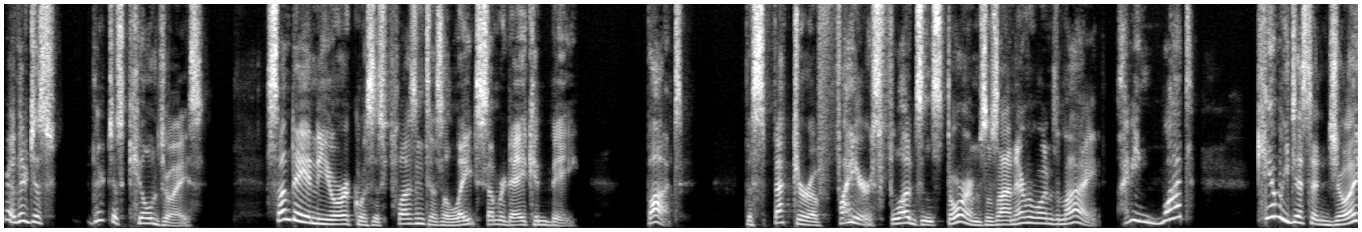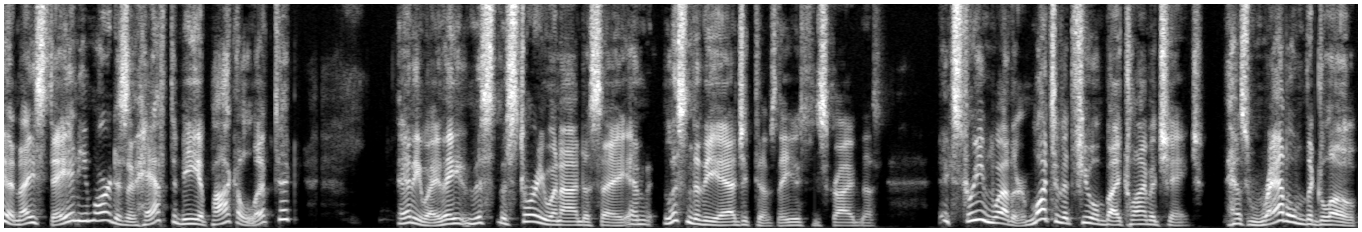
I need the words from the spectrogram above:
they're just they're just killjoys. Sunday in New York was as pleasant as a late summer day can be, but the specter of fires, floods, and storms was on everyone's mind. I mean, what? Can't we just enjoy a nice day anymore? Does it have to be apocalyptic? Anyway, they this the story went on to say, and listen to the adjectives they used to describe this. Extreme weather, much of it fueled by climate change, has rattled the globe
